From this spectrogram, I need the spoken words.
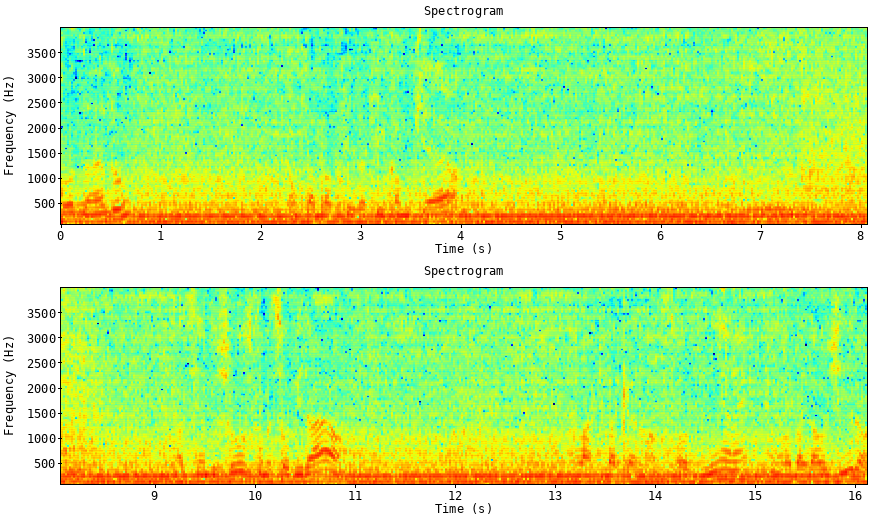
Rodando. Vou mostrar para vocês aqui como que é, ó. Massinha do churros começou a virar. Olha lá que bacana, ó. Sozinha, né? Ela vai dar o giro, ó.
